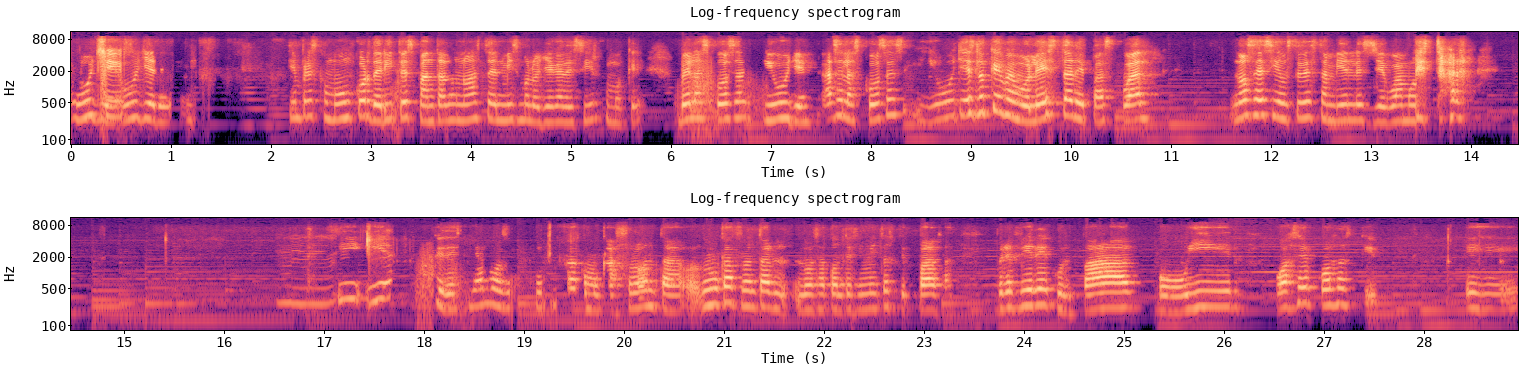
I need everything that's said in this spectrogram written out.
huye, huye. Siempre es como un corderito espantado, ¿no? Hasta él mismo lo llega a decir, como que ve las cosas y huye, hace las cosas y huye. Es lo que me molesta de Pascual. No sé si a ustedes también les llegó a molestar. Mm. Sí, y es que decíamos, nunca como que afronta, nunca afronta los acontecimientos que pasan. Prefiere culpar o huir o hacer cosas que, eh,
